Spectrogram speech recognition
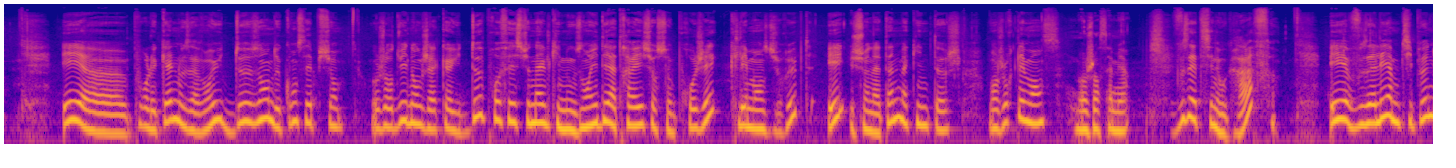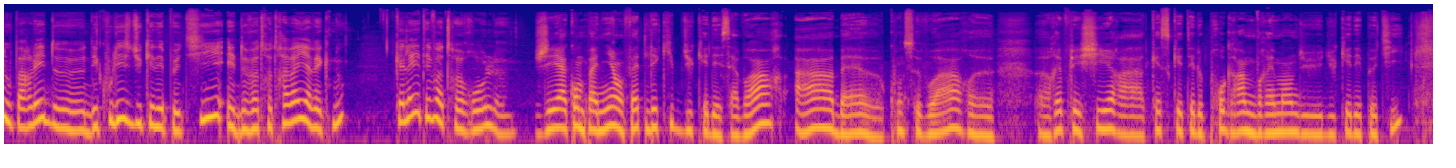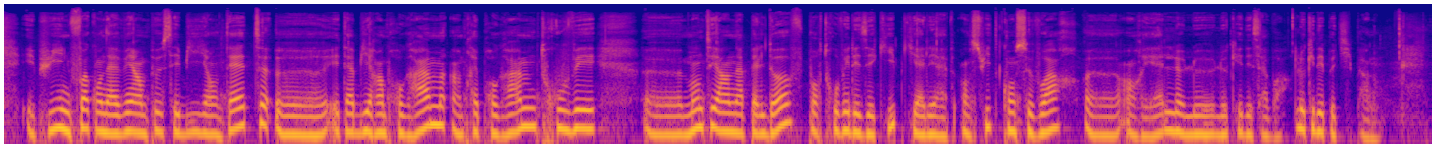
et euh, pour lequel nous avons eu deux ans de conception. Aujourd'hui, donc, j'accueille deux professionnels qui nous ont aidés à travailler sur ce projet, Clémence Durupt et Jonathan McIntosh. Bonjour Clémence. Bonjour Samia. Vous êtes scénographe et vous allez un petit peu nous parler de, des coulisses du Quai des Petits et de votre travail avec nous. Quel a été votre rôle? J'ai accompagné en fait l'équipe du Quai des Savoirs à ben, euh, concevoir, euh, euh, réfléchir à qu'est-ce qu'était le programme vraiment du, Quai des Petits. Et puis une fois qu'on avait un peu ces billes en tête, établir un programme, un pré-programme, trouver, monter un appel d'offres pour trouver les équipes qui allaient ensuite concevoir en réel le, le Quai des Savoirs, le Quai des Petits, pardon.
